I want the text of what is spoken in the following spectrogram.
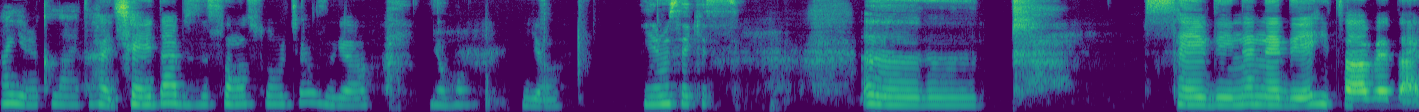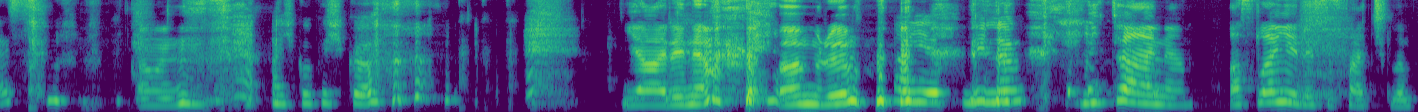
Hayır Akılay'da. Ha, şeyler biz de sana soracağız ya. Yo. Ya. 28. Ee, sevdiğine ne diye hitap edersin? Aman. Aşko kuşko. Yarenim. Ömrüm. Hayır gülüm. Bir tanem. Aslan yelesi saçlım.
